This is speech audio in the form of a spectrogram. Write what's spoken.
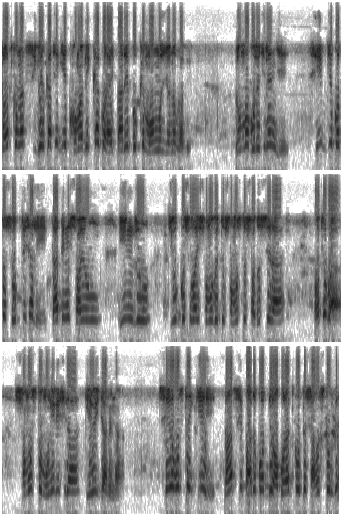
তৎক্ষণাৎ শিবের কাছে গিয়ে ক্ষমা ভিক্ষা করায় তাদের পক্ষে মঙ্গলজনক হবে। ব্রহ্মা বলেছিলেন যে, শিব যে কত শক্তিশালী, তা তিনি স্বয়ং ইন্দ্র, যজ্ঞ সভায় সমবেত সমস্ত সদস্যেরা অথবা সমস্ত মুনি ঋষিরা কেউই জানে না। সেই অবস্থায় কে তার সে পাদপদ্মে অপরাধ করতে সাহস করবে?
